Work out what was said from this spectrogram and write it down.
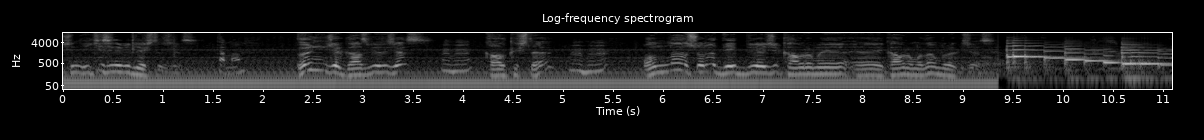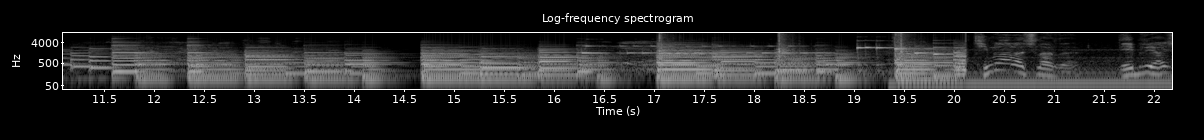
Şimdi ikisini birleştireceğiz. Tamam. Önce gaz vereceğiz Hı hı. kalkışta. Hı hı. Ondan sonra debriyajı kavramaya e, kavramadan bırakacağız. Kimi araçlarda debriyaj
